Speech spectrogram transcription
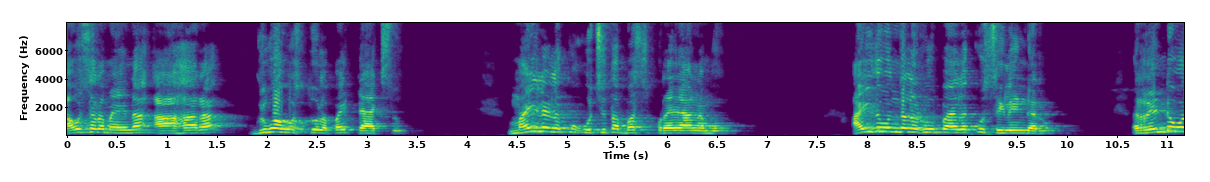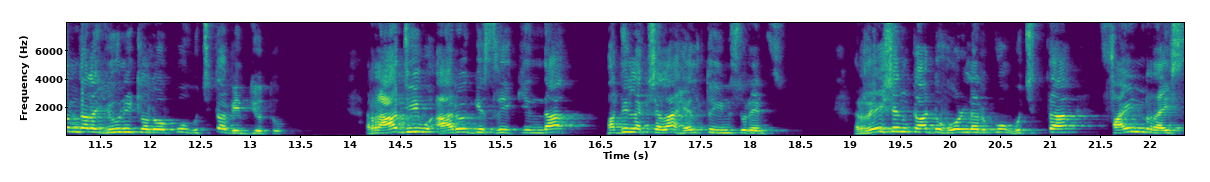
అవసరమైన ఆహార గృహ వస్తువులపై ట్యాక్సు మహిళలకు ఉచిత బస్సు ప్రయాణము ఐదు వందల రూపాయలకు సిలిండరు రెండు వందల యూనిట్లలోపు ఉచిత విద్యుత్తు రాజీవ్ ఆరోగ్యశ్రీ కింద పది లక్షల హెల్త్ ఇన్సూరెన్స్ రేషన్ కార్డు హోల్డర్కు ఉచిత ఫైన్ రైస్.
